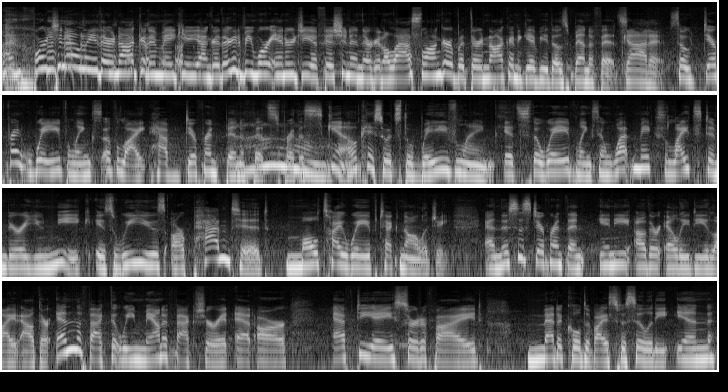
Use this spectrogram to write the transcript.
Unfortunately, they're not going to make you younger. They're going to be more energy efficient and they're going to last longer, but they're not going to give you those benefits. Got it. So different wavelengths of light have different benefits for the Oh, skin. Okay, so it's the wavelength. It's the wavelengths. And what makes Lightstim very unique is we use our patented multi wave technology. And this is different than any other LED light out there. And the fact that we manufacture it at our FDA certified medical device facility in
